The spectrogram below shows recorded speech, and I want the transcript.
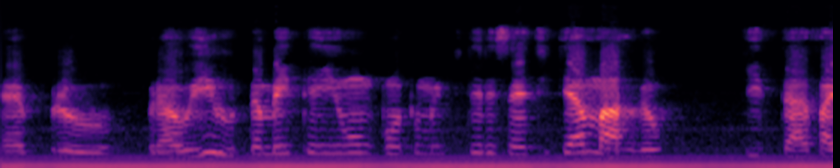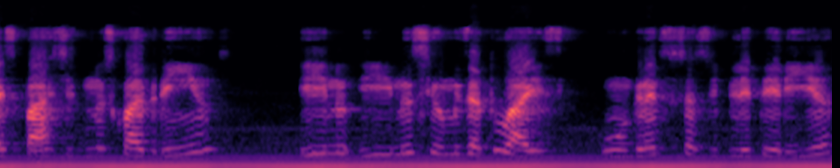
é, pro, pra também tem um ponto muito interessante que é a Marvel, que tá, faz parte nos quadrinhos e, no, e nos filmes atuais, um grande sucesso de bilheteria,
